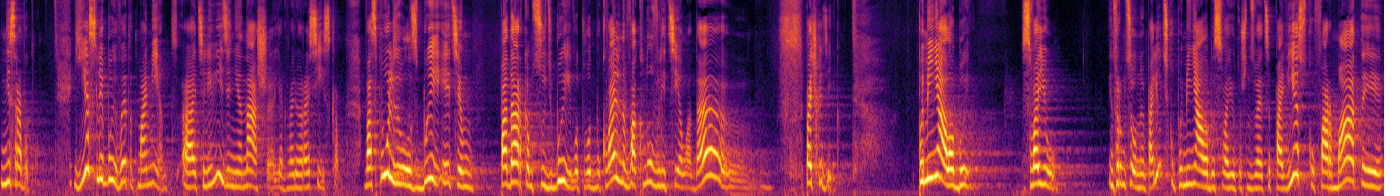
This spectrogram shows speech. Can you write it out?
Не сработало. Если бы в этот момент а, телевидение наше, я говорю о российском, воспользовалось бы этим подарком судьбы, вот, вот буквально в окно влетела да, пачка денег, поменяла бы свою информационную политику, поменяла бы свою, то, что называется, повестку, форматы,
